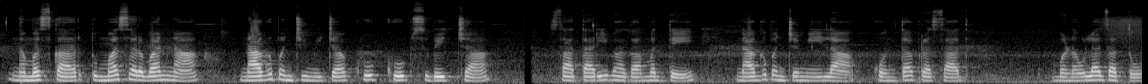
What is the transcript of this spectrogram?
नमस्कार. तुम्हा सर्वांना नागपंचमीच्या खूप खूप शुभेच्छा. सातारी भागामध्ये नागपंचमीला कोणता प्रसाद बनवला जातो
